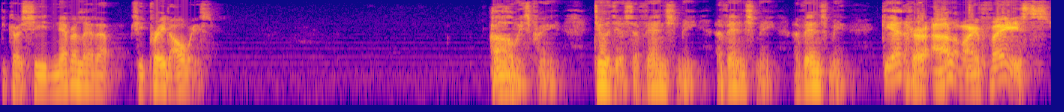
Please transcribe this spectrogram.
because she never let up. She prayed always. Always praying, do this, avenge me, avenge me, avenge me. Get her out of my face.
